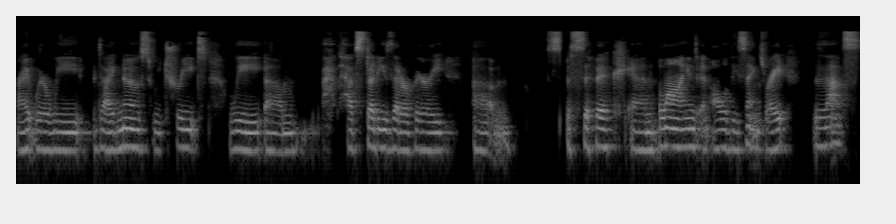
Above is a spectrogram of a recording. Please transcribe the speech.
right? Where we diagnose, we treat, we um, have studies that are very um, specific and blind and all of these things, right? That's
